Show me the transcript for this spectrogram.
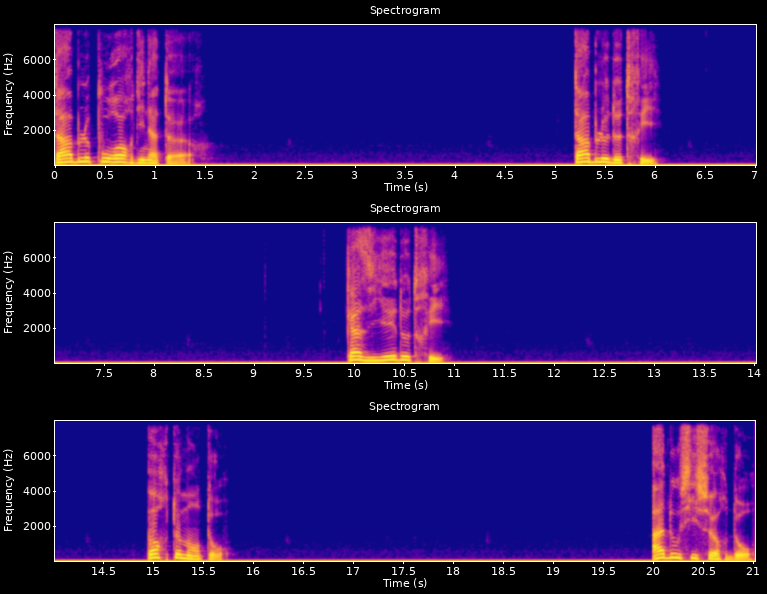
Table pour ordinateur. Table de tri. Casier de tri. Porte-manteau. Adoucisseur d'eau.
